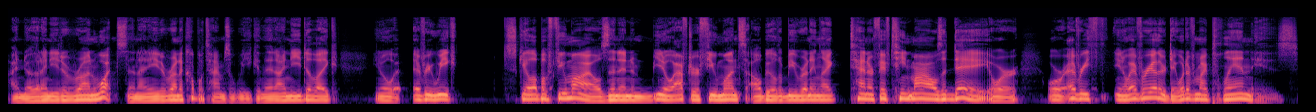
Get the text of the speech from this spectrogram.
I know that I need to run once, and I need to run a couple times a week. And then I need to like, you know, every week scale up a few miles. And then, you know, after a few months, I'll be able to be running like 10 or 15 miles a day or, or every, you know, every other day, whatever my plan is.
